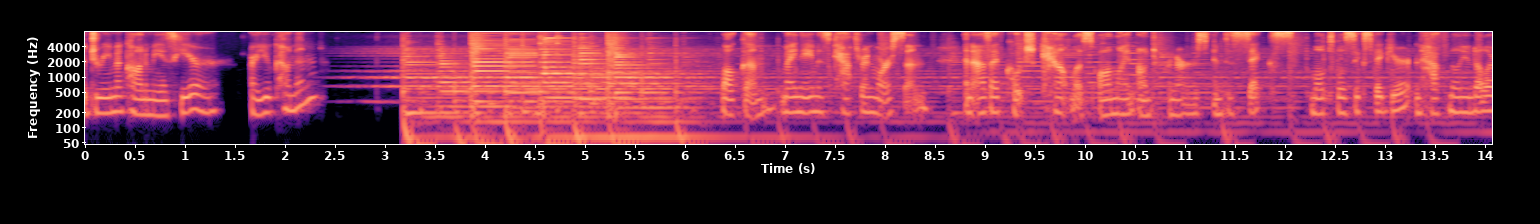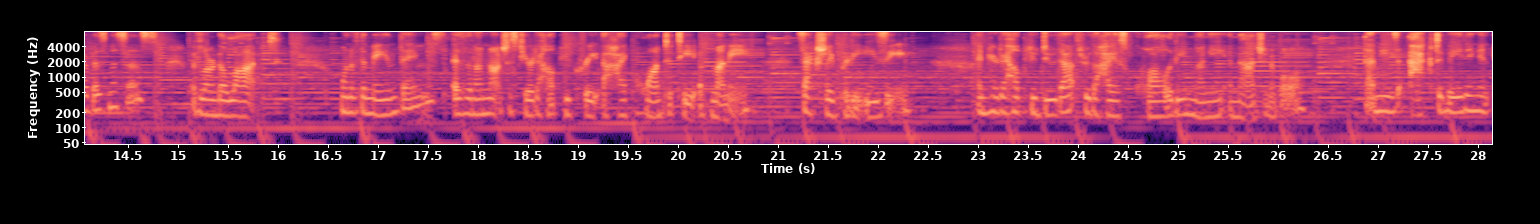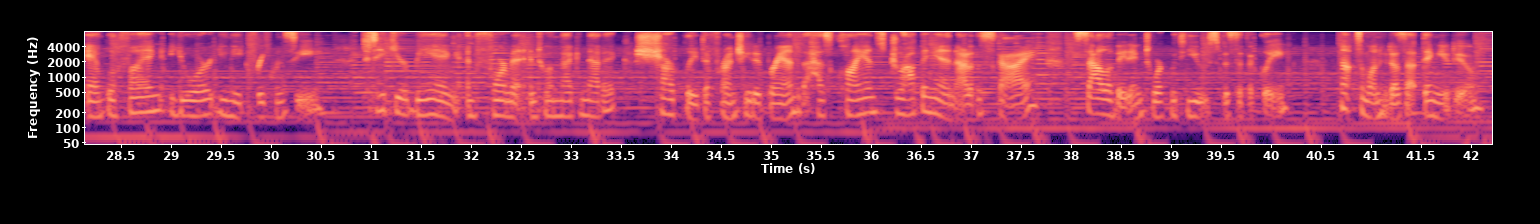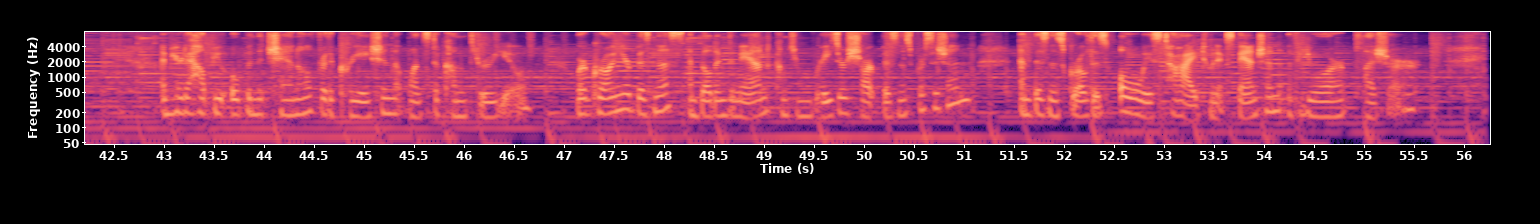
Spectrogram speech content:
The dream economy is here. Are you coming? Welcome. My name is Kathryn Morrison, and as I've coached countless online entrepreneurs into six, multiple six figure, and half million dollar businesses, I've learned a lot. One of the main things is that I'm not just here to help you create a high quantity of money, it's actually pretty easy. I'm here to help you do that through the highest quality money imaginable. That means activating and amplifying your unique frequency to take your being and form it into a magnetic, sharply differentiated brand that has clients dropping in out of the sky, salivating to work with you specifically, not someone who does that thing you do. I'm here to help you open the channel for the creation that wants to come through you, where growing your business and building demand comes from razor sharp business precision, and business growth is always tied to an expansion of your pleasure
